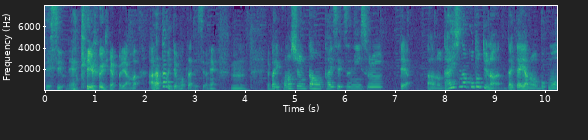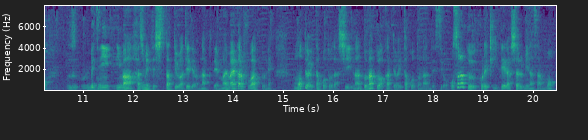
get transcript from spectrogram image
ですよねっていうふうにやっぱりあ、ま、改めて思ったんですよね。うん、やっぱりこの瞬間を大切にするってあの大事なことっていうのは大体あの僕も別に今初めて知ったっていうわけではなくて前々からふわっとね思ってはいたことだしなんとなく分かってはいたことなんですよ。おそらくこれ聞いていらっしゃる皆さんも、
